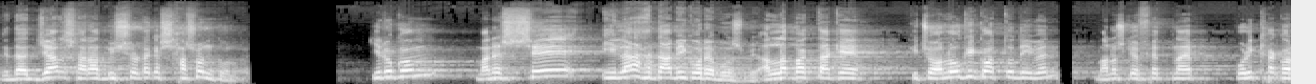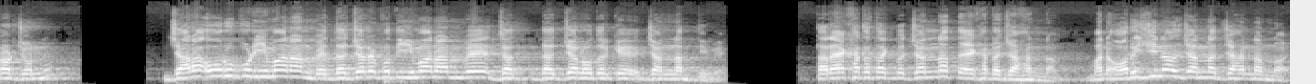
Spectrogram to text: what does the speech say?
যে দাজ্জাল সারা বিশ্বটাকে শাসন করবে। কীরকম? মানে সে ইলাহ দাবি করে বসবে। আল্লাহ পাক তাকে কিছু অলৌকিকত্ব দিবেন মানুষকে ফেতনায় পরীক্ষা করার জন্য। যারা ওর উপর ইমান আনবে, দাজ্জালের প্রতি ইমান আনবে দাজ্জাল ওদেরকে জান্নাত দিবে। তারা এক হাতে থাকবে জান্নাত, এক হাতে জাহান্নাম। মানে অরিজিনাল জান্নাত জাহান্নাম নয়।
